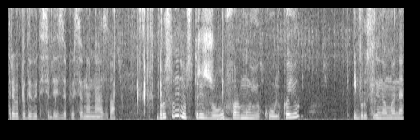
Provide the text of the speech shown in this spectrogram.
Треба подивитися, десь записана назва. Бруслину стрижу, формую кулькою. І бруслина в мене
